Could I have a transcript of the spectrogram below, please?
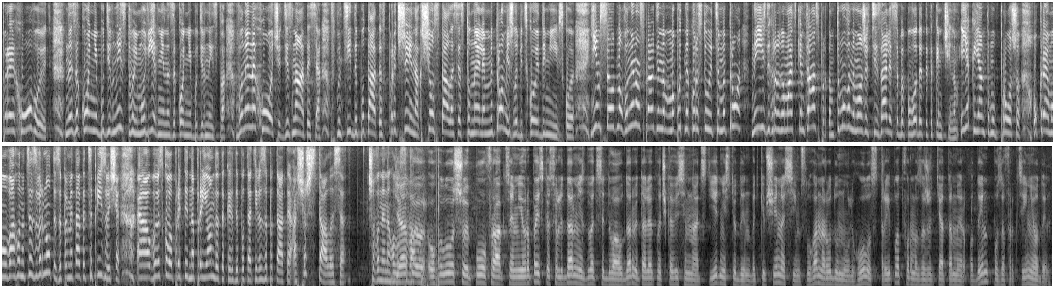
переховують незаконні будівництва, ймовірні незаконні будівництва. Вони не хочуть дізнатися ці депутати в причинах, що сталося з тунелем метро між Лебідською і Деміївською. Їм все одно вони насправді на- мабуть не користуються метро, не їздять громадським транспортом, тому вони можуть в цій залі себе поводити таким чином. І я киян тому прошу окрему увагу на це звернути, запам'ятати це прізвище, е, обов'язково прийти на прийом до таких депутатів і запитати, а що ж сталося? Що вони не голосували? Дякую. Оголошую по фракціям. Європейська солідарність 22, Удар Віталія Кличка 18, Єдність 1, Батьківщина 7, Слуга народу 0, Голос 3, Платформа за життя та мир 1, позафракційні 1.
